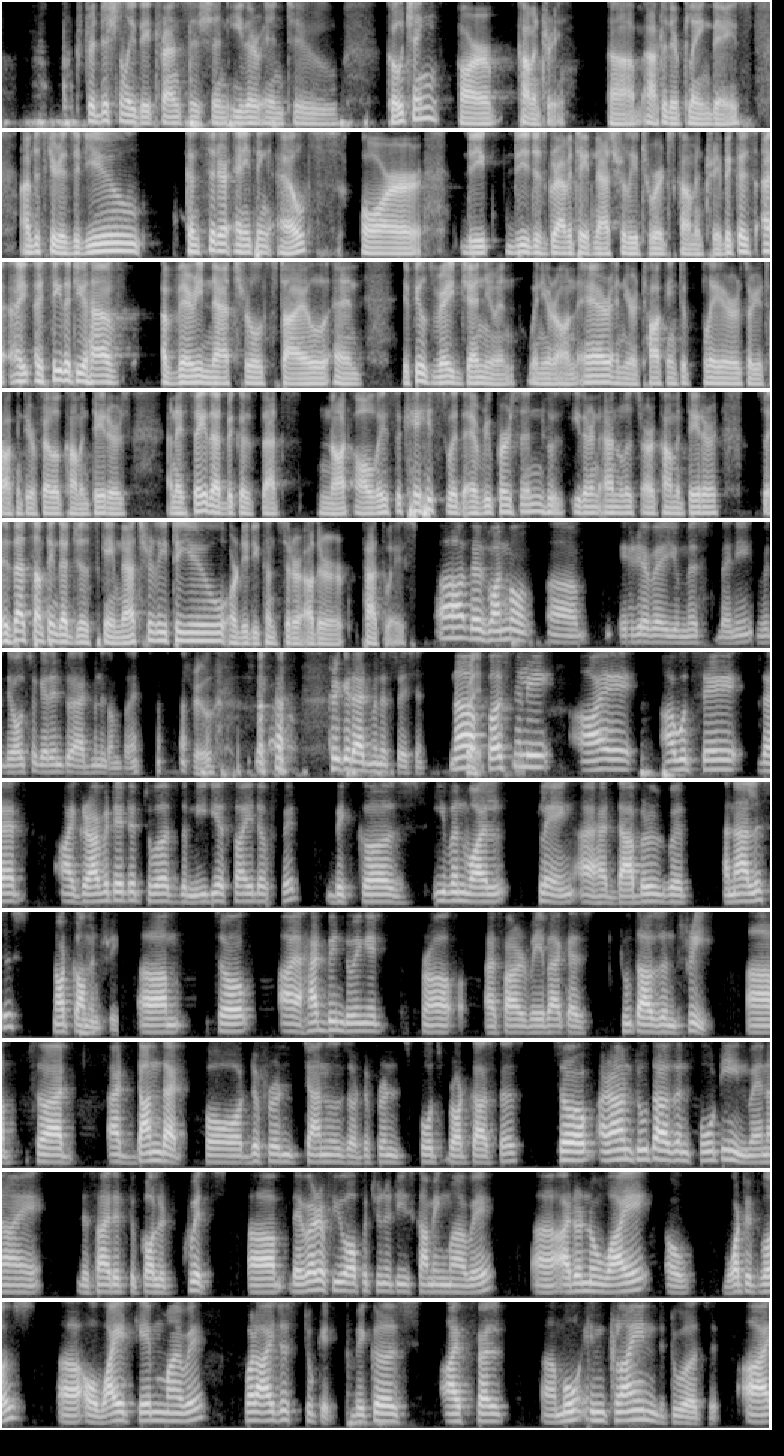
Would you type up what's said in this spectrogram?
traditionally they transition either into coaching or commentary um, after their playing days. I'm just curious, did you consider anything else or do you, do you just gravitate naturally towards commentary? Because I, I, I see that you have a very natural style and it feels very genuine when you're on air and you're talking to players or you're talking to your fellow commentators. And i say that because that's not always the case with every person who's either an analyst or a commentator. So is that something that just came naturally to you or did you consider other pathways? Uh, there's one more uh, area where you missed benny. They also get into admin sometimes. True. Cricket administration. Now right. personally i i would say that I gravitated towards the media side of it because even while playing, I had dabbled with analysis, not mm-hmm. commentary. Um, so I had been doing it from as far way back as 2003. Uh, so I'd, I'd done that for different channels or different sports broadcasters. So around 2014, when I decided to call it quits, uh, there were a few opportunities coming my way. Uh, I don't know why or what it was uh, or why it came my way, but I just took it because I felt uh, more inclined towards it.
